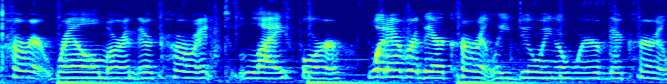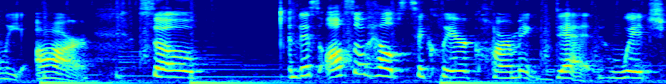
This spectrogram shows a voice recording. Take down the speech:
current realm or in their current life or whatever they're currently doing or wherever they currently are. So this also helps to clear karmic debt, which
